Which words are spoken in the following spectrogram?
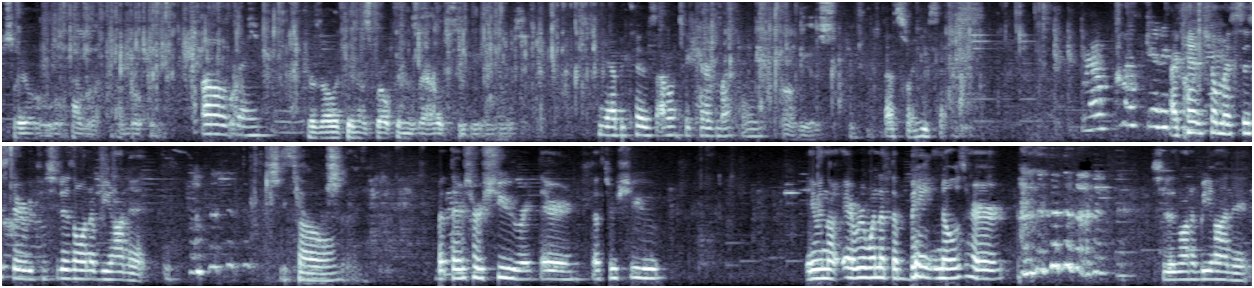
so you'll you'll have a, a broken. Oh, okay. Because the only thing that's broken is the LCD. Anyways. Yeah, because I don't take care of my phone. Obvious. That's what he says. I can't show my sister because she doesn't want to be on it. So- But there's her shoe right there. That's her shoe. Even though everyone at the bank knows her, she doesn't want to be on it.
